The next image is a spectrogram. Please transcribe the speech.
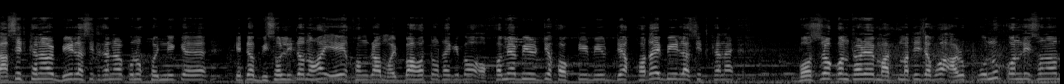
লাচিত খানৰ বীৰ লাচিত খানৰ কোনো সৈনিকে কেতিয়াও বিচলিত নহয়। এই সংগ্ৰাম অব্যাহত থাকিব। অসমীয়া বিৰোধী শক্তিৰ বিৰুদ্ধে সদায় বীৰ লাচিত খানাই বজ্ৰকণ্ঠৰে মাত মাতি যাব আৰু কোনো কণ্ডিশ্যনত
